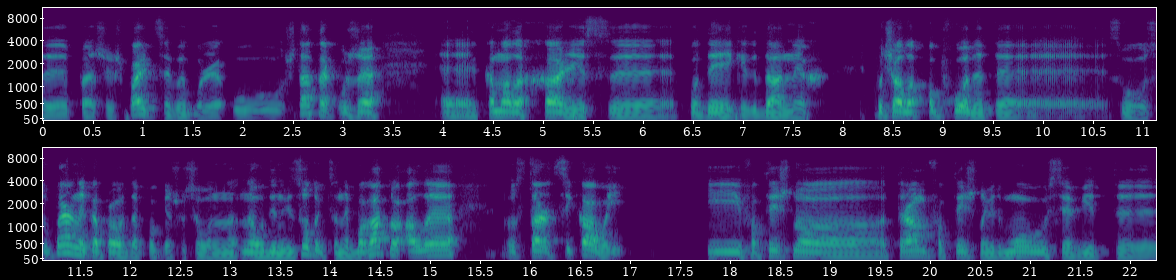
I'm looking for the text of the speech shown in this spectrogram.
з перших шпальт. Це вибори у Штатах. Уже е, Камала Харріс е, по деяких даних почала обходити свого суперника. Правда, поки що всього на на 1% це небагато, але ну, старт цікавий. І фактично Трамп фактично відмовився від е,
